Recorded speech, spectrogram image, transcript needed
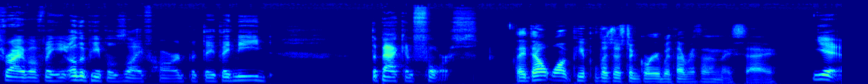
thrive off making other people's life hard, but they they need the back and forth. They don't want people to just agree with everything they say. Yeah,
